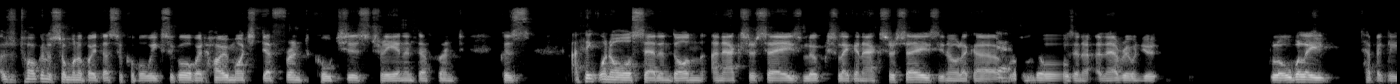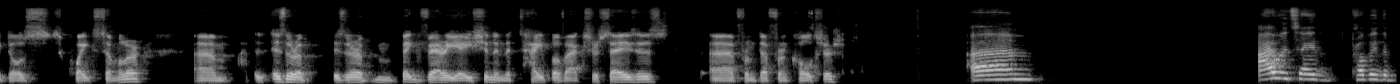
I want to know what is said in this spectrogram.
I was talking to someone about this a couple of weeks ago about how much different coaches train and different because I think when all is said and done, an exercise looks like an exercise. You know, like a yeah. rondos and, and everyone you globally typically does quite similar. Um, is there a is there a big variation in the type of exercises uh, from different cultures? Um, I would say probably the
